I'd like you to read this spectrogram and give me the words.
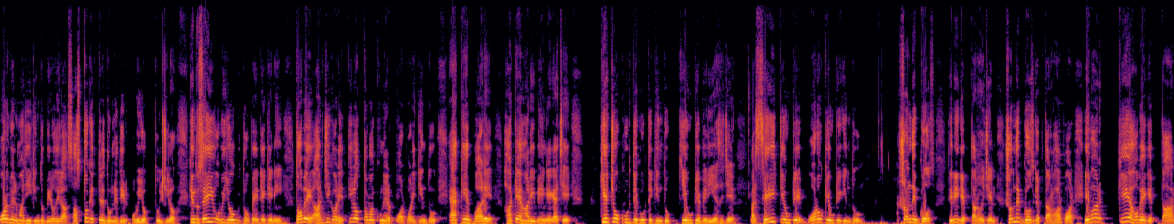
পর্বের মাঝেই কিন্তু বিরোধীরা স্বাস্থ্যক্ষেত্রে দুর্নীতির অভিযোগ তুলছিল। কিন্তু সেই অভিযোগ ধোপে টেকেনি। তবে আরজি করে তিলোত্তমা খুনের পরপরই কিন্তু একেবারে হাটে হাঁড়ি ভেঙে গেছে। কেঁচো খুঁড়তে খুঁড়তে কিন্তু কেউটে বেরিয়ে এসেছে। আর সেই কেউটে বড় কেউটে কিন্তু সন্দীপ ঘোষ, তিনি গ্রেপ্তার হয়েছেন। সন্দীপ ঘোষ গ্রেপ্তার হওয়ার পর এবার কে হবে গ্রেপ্তার?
